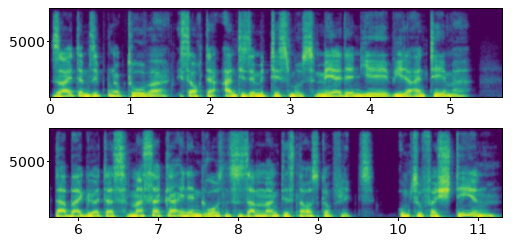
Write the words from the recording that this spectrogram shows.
seit dem 7. Oktober ist auch der Antisemitismus mehr denn je wieder ein Thema. Dabei gehört das Massaker in den großen Zusammenhang des Nahostkonflikts. Um zu verstehen,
